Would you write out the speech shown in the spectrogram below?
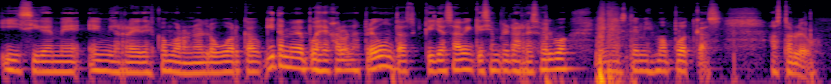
y sígueme en mis redes como Ronaldo Workout y también me puedes dejar unas preguntas que ya saben que siempre las resuelvo en este mismo podcast. Hasta luego.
